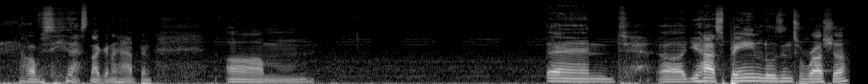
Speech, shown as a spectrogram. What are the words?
obviously that's not gonna happen. Um, and uh, you have Spain losing to Russia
